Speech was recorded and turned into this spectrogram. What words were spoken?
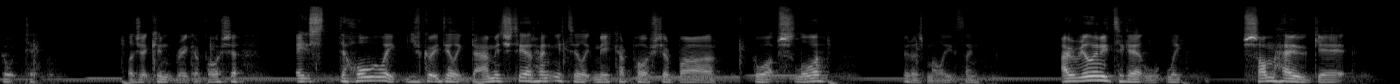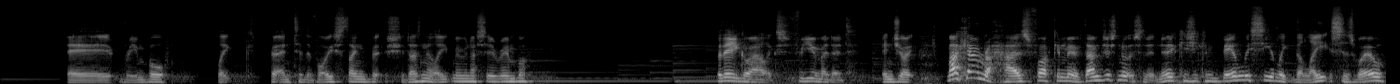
Got to. Legit couldn't break her posture. It's the whole like you've got to do like damage to her, haven't you, to like make her posture bar go up slower. Where is my light thing? I really need to get like somehow get uh, rainbow like put into the voice thing, but she doesn't like me when I say rainbow. But there you go, Alex. For you, my dude. Enjoy. My camera has fucking moved. I'm just noticing it now because you can barely see like the lights as well.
